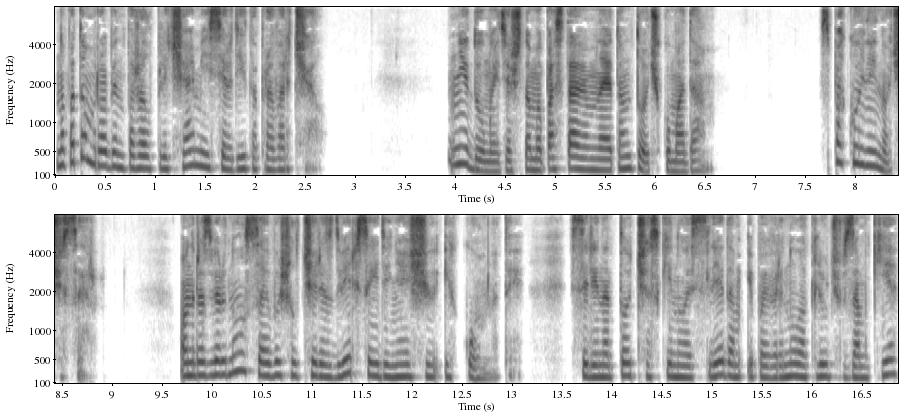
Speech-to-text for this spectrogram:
Но потом Робин пожал плечами и сердито проворчал. «Не думайте, что мы поставим на этом точку, мадам». «Спокойной ночи, сэр». Он развернулся и вышел через дверь, соединяющую их комнаты. Селина тотчас кинулась следом и повернула ключ в замке,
